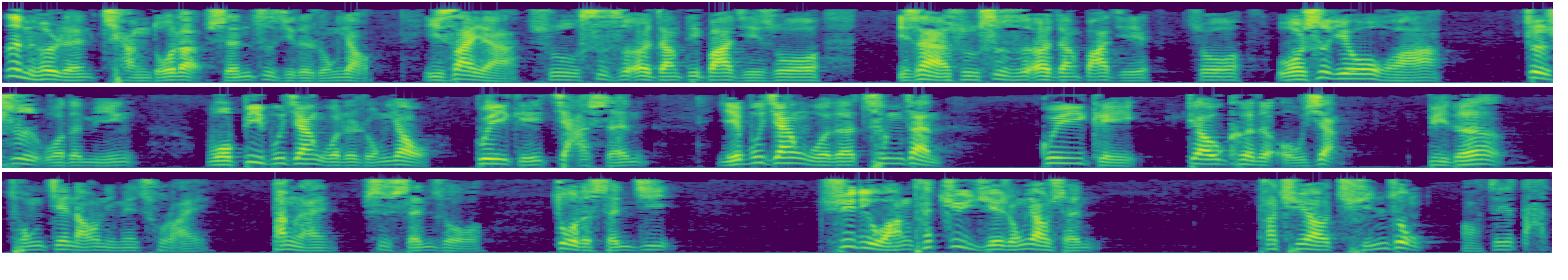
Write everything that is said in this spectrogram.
任何人抢夺了神自己的荣耀。以赛亚书四十二章第八节说：“以赛亚书四十二章八节说，我是耶和华，这是我的名，我必不将我的荣耀。”归给假神，也不将我的称赞归给雕刻的偶像。彼得从监牢里面出来，当然是神所做的神迹。叙利王他拒绝荣耀神，他却要群众啊这些大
